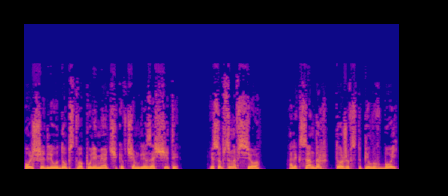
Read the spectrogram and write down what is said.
больше для удобства пулеметчиков, чем для защиты. И, собственно, все. Александр тоже вступил в бой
